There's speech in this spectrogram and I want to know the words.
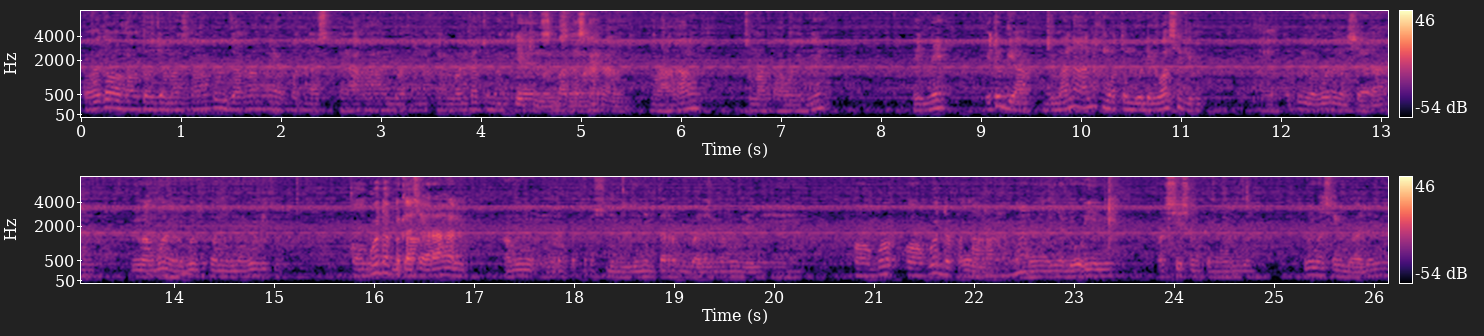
kalau itu orang tua zaman sekarang tuh jarang ya buat ngasih kayak arahan buat anak yang mereka cuma dia kayak cuma sebatas kayak ngelarang cuma tahu ini ini. Itu gi- gimana anak mau tumbuh dewasa gitu? Ya, tapi mbak gue ngasih arahan. Emak gue, gue suka emak gue gitu. Kalau gue dapet Dikasih arahan Kamu ngerokok terus gini-gini ntar badan kamu gini. Kalau gue kalau gue dapet Oh, arahannya doi nih Persis sama kemauan gue Lu ngasih badan lu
